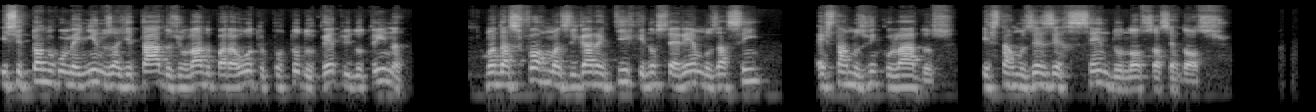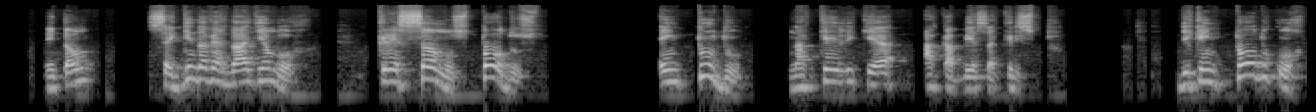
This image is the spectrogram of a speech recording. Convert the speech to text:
e se tornam como meninos agitados de um lado para outro por todo vento de doutrina. Uma das formas de garantir que não seremos assim é estarmos vinculados, estarmos exercendo o nosso sacerdócio. Então, seguindo a verdade e amor, cresçamos todos em tudo naquele que é a cabeça Cristo, de quem todo o corpo,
